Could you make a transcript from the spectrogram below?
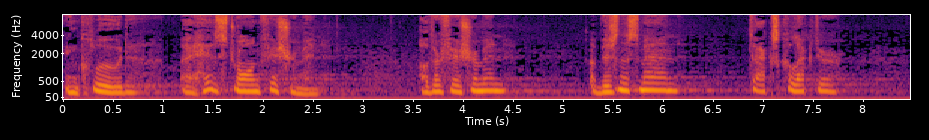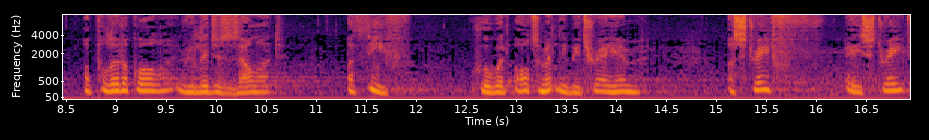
include a headstrong fisherman, other fishermen, a businessman, tax collector, a political and religious zealot, a thief, who would ultimately betray him, a straight, a straight,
